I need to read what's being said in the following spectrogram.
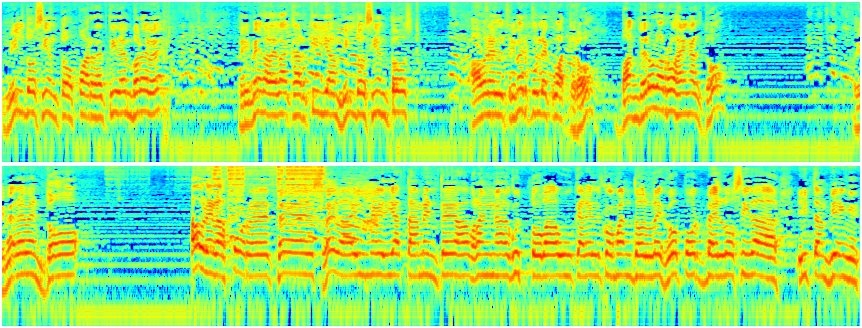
1200 partida en breve. Primera de la cartilla, 1200. Abre el primer pool de cuatro. Banderola roja en alto. Primer evento. Abre la se va inmediatamente. Abraham Augusto va a buscar el comando lejos por velocidad y también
